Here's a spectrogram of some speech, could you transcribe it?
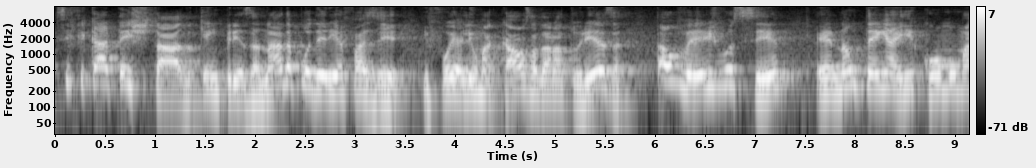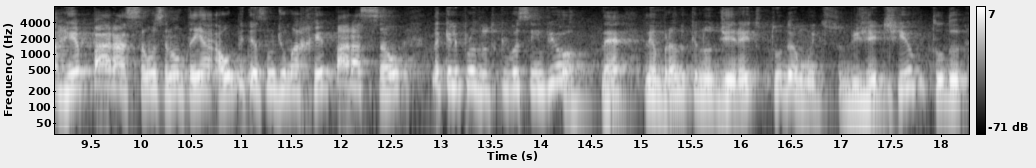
Se ficar atestado que a empresa nada poderia fazer e foi ali uma causa da natureza, talvez você é, não tenha aí como uma reparação, você não tenha a obtenção de uma reparação daquele produto que você enviou, né? Lembrando que no direito tudo é muito subjetivo, tudo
